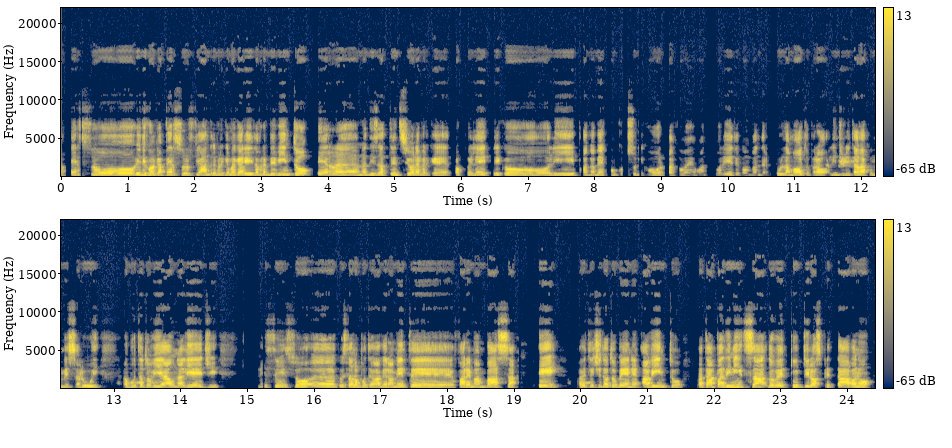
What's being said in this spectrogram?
ha perso, io dico che ha perso il Fiandre perché magari l'avrebbe vinto per eh, una disattenzione perché è troppo elettrico lì, poi vabbè, concorso di colpa come quanto volete con Van der Poel la moto, però l'ingenuità l'ha commessa lui, ha buttato via una Liegi, nel senso eh, quest'anno poteva veramente fare man bassa. E avete citato bene, ha vinto la tappa di Nizza dove tutti lo aspettavano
